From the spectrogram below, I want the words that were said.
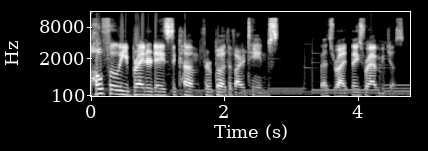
Hopefully, brighter days to come for both of our teams. That's right. Thanks for having me, Justin.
